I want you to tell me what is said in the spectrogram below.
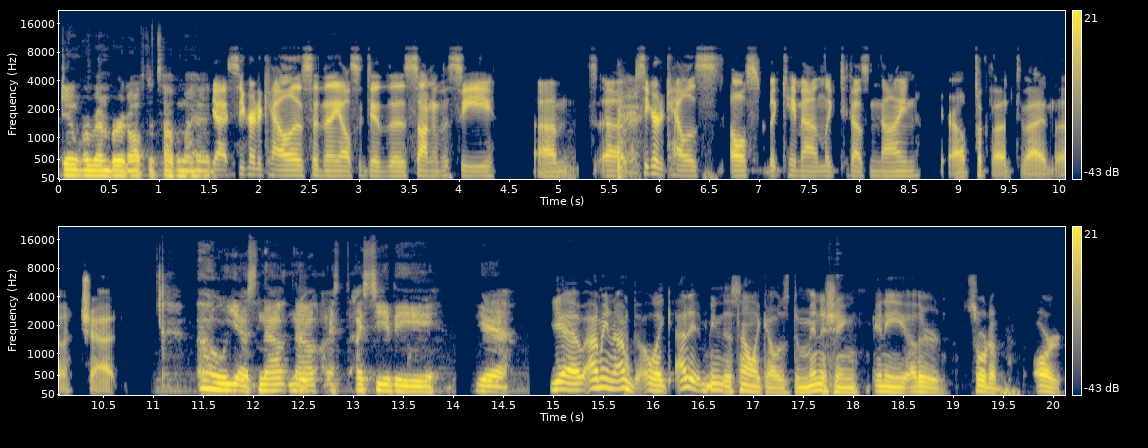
don't remember it off the top of my head Yeah, Secret of Kells, and they also did the Song of the Sea. Um, uh, Secret of Kells also but came out in like 2009. Here, I'll put that to that in the chat. oh yes now now i, I see the yeah Yeah, I mean, I'm like, I didn't mean to sound like I was diminishing any other sort of art,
